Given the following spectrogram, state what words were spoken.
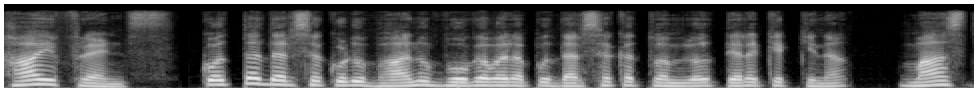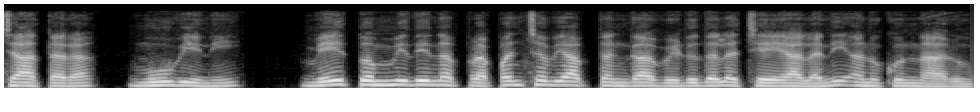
హాయ్ ఫ్రెండ్స్ కొత్త దర్శకుడు భాను భోగవరపు దర్శకత్వంలో తెరకెక్కిన మాస్ జాతర మూవీని మే తొమ్మిదిన ప్రపంచవ్యాప్తంగా విడుదల చేయాలని అనుకున్నారు.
